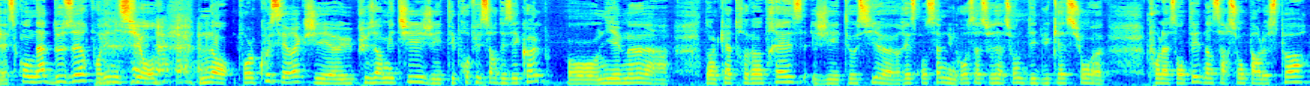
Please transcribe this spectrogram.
est-ce qu'on a deux heures pour l'émission? Non, pour le coup, c'est vrai que j'ai euh, eu plusieurs métiers. J'ai été professeur des écoles en IME à- dans le 93. J'ai été aussi euh, responsable d'une grosse association d'éducation euh, pour la santé, d'insertion par le sport.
